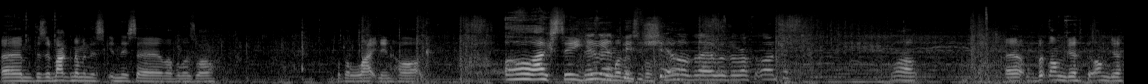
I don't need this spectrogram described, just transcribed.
yeah. Um, there's a magnum in this in this uh, level as well. With a lightning hawk. Oh, I see you, There's a piece of shit over there with a rocket launcher. On. Uh, a bit longer, a bit longer.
